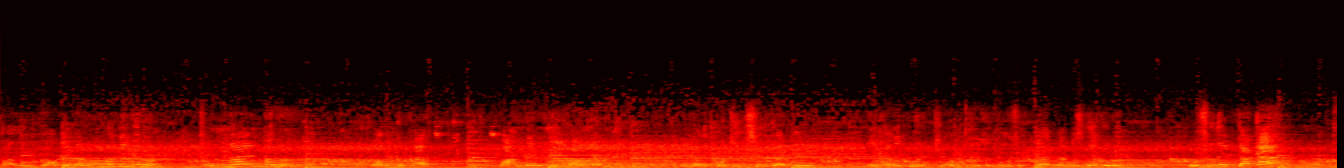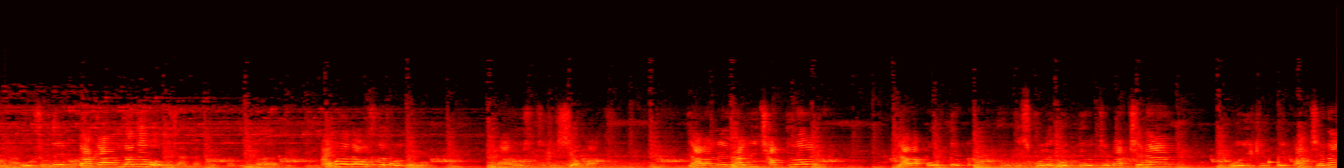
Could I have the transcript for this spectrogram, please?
সম্মিলিতভাবে এটার উন্নতি করুন উন্নয়ন করুন। তবে তো কাজ বাউন্ডারি নেই বাউন্ডারি নেই। এখানে কোচিং সেন্টার করুন এখানে গরিব হোমিওপ্যাথি ওষুধ দেওয়ার ব্যবস্থা করুন। ওষুধের টাকা ওষুধের টাকা আমরা দেবো। হ্যাঁ, আমরা ব্যবস্থা করে দেবো। মানুষ চিকিৎসা পাক। যারা মেধাবী ছাত্র যারা পড়তে স্কুলে ভর্তি হচ্ছে পারছে না, বই কিনতে পারছে না,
